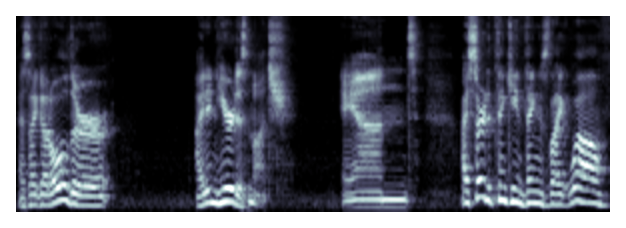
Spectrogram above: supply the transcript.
as I got older, I didn't hear it as much. And I started thinking things like, well,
